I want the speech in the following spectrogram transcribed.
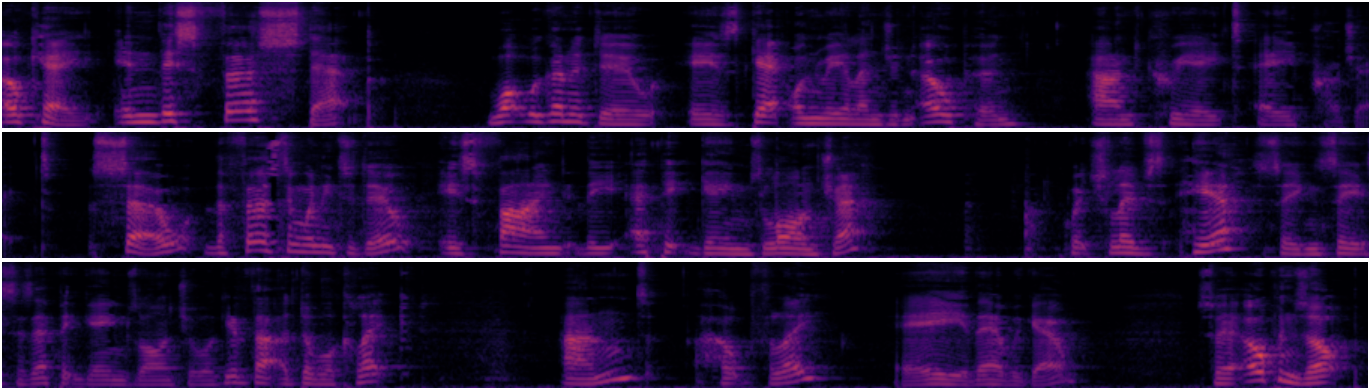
Okay, in this first step, what we're going to do is get Unreal Engine open and create a project. So, the first thing we need to do is find the Epic Games Launcher, which lives here. So you can see it says Epic Games Launcher. We'll give that a double click and hopefully, hey, there we go. So it opens up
